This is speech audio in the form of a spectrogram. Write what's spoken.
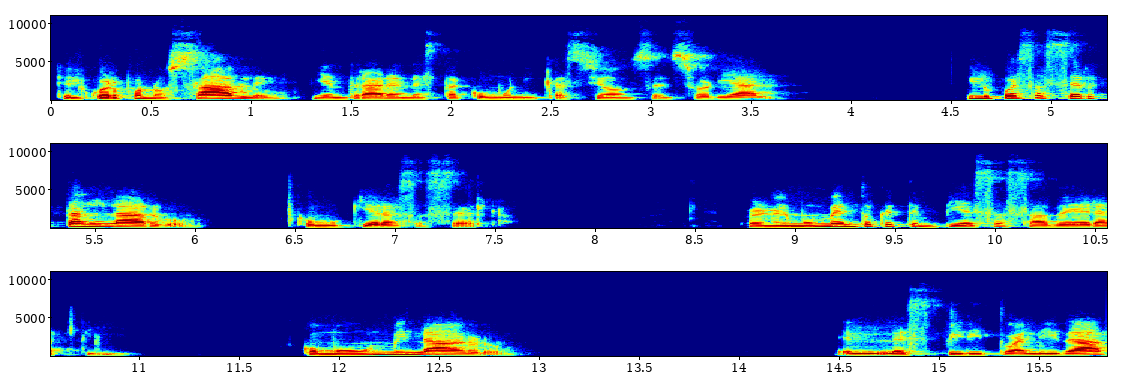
que el cuerpo nos hable y entrar en esta comunicación sensorial. Y lo puedes hacer tan largo como quieras hacerlo. Pero en el momento que te empiezas a ver a ti como un milagro, la espiritualidad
